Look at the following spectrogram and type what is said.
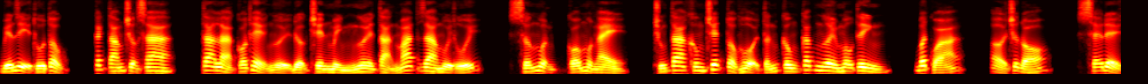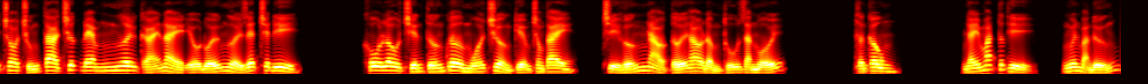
Biến dị thú tộc, cách tám trượng xa, ta là có thể ngửi được trên mình ngươi tản mát ra mùi thối, sớm muộn có một ngày, chúng ta không chết tộc hội tấn công các ngươi mẫu tinh, bất quá, ở trước đó, sẽ để cho chúng ta trước đem ngươi cái này yếu đuối người giết chết đi. Khô lâu chiến tướng cơ múa trường kiếm trong tay, chỉ hướng nhào tới ao đầm thú rắn mối. Tấn công. Nháy mắt tức thì, nguyên bản đứng,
